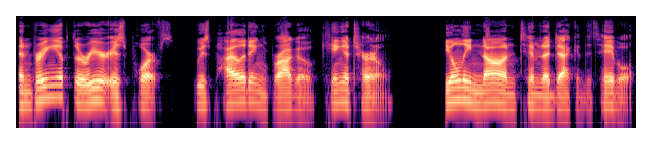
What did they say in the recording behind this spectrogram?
And bringing up the rear is Porfs, who is piloting Brago, King Eternal, the only non Tymna deck at the table.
